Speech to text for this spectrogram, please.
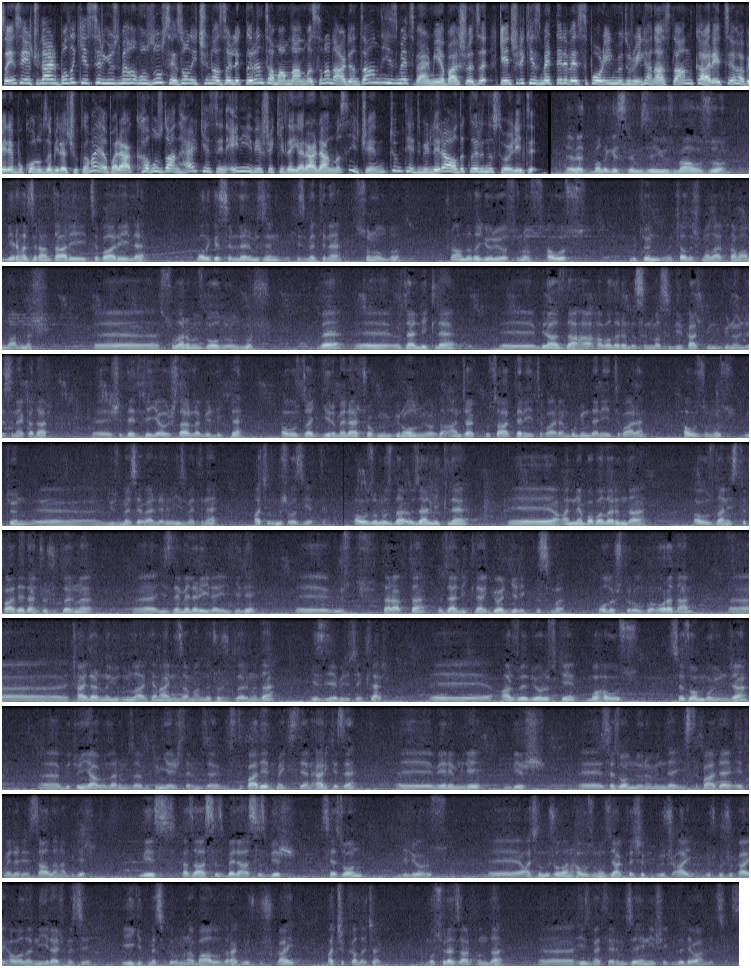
Sayın seyirciler, Balıkesir Yüzme Havuzu sezon için hazırlıkların tamamlanmasının ardından hizmet vermeye başladı. Gençlik Hizmetleri ve Spor İl Müdürü İlhan Aslan, KRT Haber'e bu konuda bir açıklama yaparak havuzdan herkesin en iyi bir şekilde yararlanması için tüm tedbirleri aldıklarını söyledi. Evet, Balıkesir'imizin yüzme havuzu 1 Haziran tarihi itibariyle Balıkesirlerimizin hizmetine sunuldu. Şu anda da görüyorsunuz havuz bütün çalışmalar tamamlanmış. Ee, sularımız doldurulmuş ve e, özellikle e, biraz daha havaların ısınması birkaç gün, gün öncesine kadar e, şiddetli yağışlarla birlikte havuza girmeler çok mümkün olmuyordu. Ancak bu saatten itibaren, bugünden itibaren havuzumuz bütün e, yüzme severlerin hizmetine açılmış vaziyette. Havuzumuzda özellikle e, anne babaların da havuzdan istifade eden çocuklarını e, izlemeleriyle ilgili e, üst tarafta özellikle gölgelik kısmı oluşturuldu. Oradan e, çaylarını yudumlarken aynı zamanda çocuklarını da izleyebilecekler. E, arzu ediyoruz ki bu havuz sezon boyunca bütün yavrularımıza, bütün gençlerimize, istifade etmek isteyen herkese verimli bir sezon döneminde istifade etmeleri sağlanabilir. Biz kazasız belasız bir sezon diliyoruz. E, açılmış olan havuzumuz yaklaşık 3 ay, 3,5 ay havaların iyileşmesi, iyi gitmesi durumuna bağlı olarak 3,5 ay açık kalacak. Bu süre zarfında e, hizmetlerimize en iyi şekilde devam edeceğiz.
